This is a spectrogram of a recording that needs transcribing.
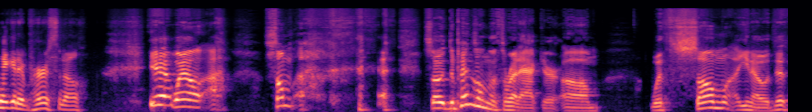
taking it personal. Yeah, well, some so it depends on the threat actor. Um with some you know this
